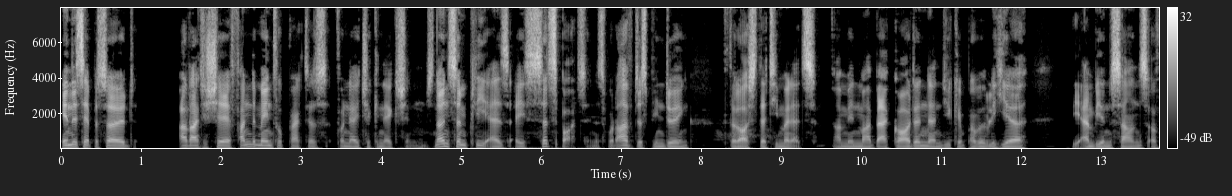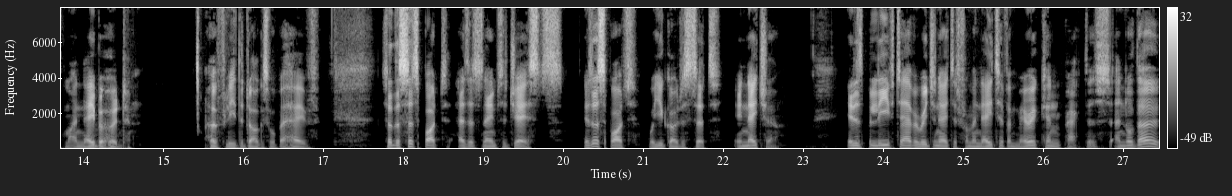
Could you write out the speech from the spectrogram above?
In this episode, I'd like to share a fundamental practice for nature connection. It's known simply as a sit spot, and it's what I've just been doing for the last 30 minutes. I'm in my back garden, and you can probably hear the ambient sounds of my neighborhood. Hopefully, the dogs will behave. So, the sit spot, as its name suggests, is a spot where you go to sit in nature. It is believed to have originated from a Native American practice, and although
